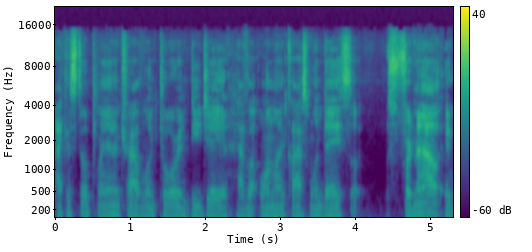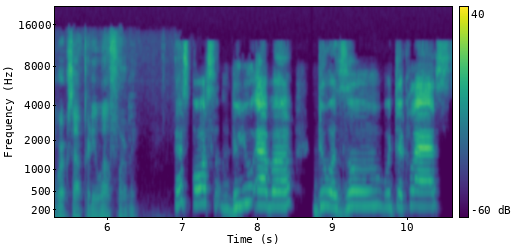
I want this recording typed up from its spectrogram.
I can still plan and travel and tour and DJ and have an online class one day. So for now, it works out pretty well for me. That's awesome. Do you ever do a Zoom with your class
